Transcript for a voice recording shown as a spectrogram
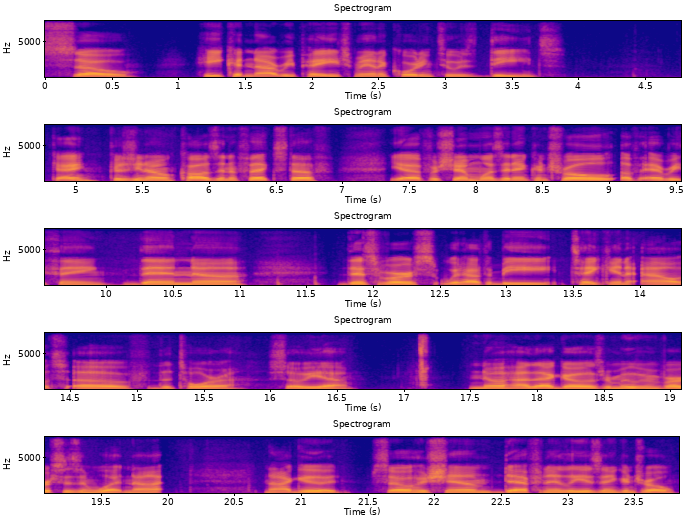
so, he could not repay each man according to his deeds. Okay? Because, you know, cause and effect stuff. Yeah, if Hashem wasn't in control of everything, then uh, this verse would have to be taken out of the Torah. So, yeah, know how that goes, removing verses and whatnot. Not good. So, Hashem definitely is in control.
